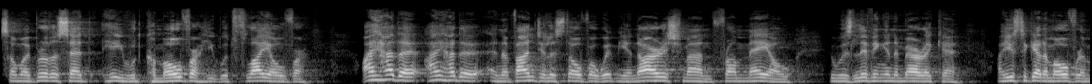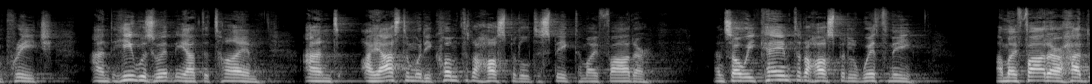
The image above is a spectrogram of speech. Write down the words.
So my brother said he would come over, he would fly over. I had, a, I had a, an evangelist over with me, an Irishman from Mayo who was living in America. I used to get him over and preach, and he was with me at the time. And I asked him, would he come to the hospital to speak to my father? And so he came to the hospital with me. And my father had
